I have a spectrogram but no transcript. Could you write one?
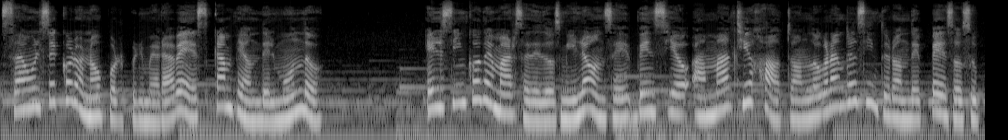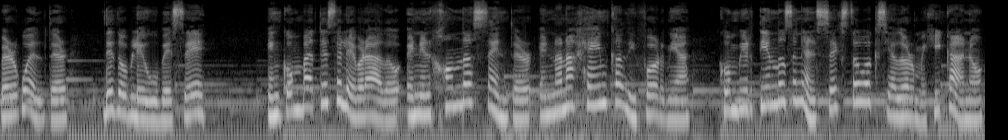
Saúl se coronó por primera vez campeón del mundo. El 5 de marzo de 2011 venció a Matthew Houghton logrando el cinturón de peso Super Welter de WBC en combate celebrado en el Honda Center en Anaheim, California, convirtiéndose en el sexto boxeador mexicano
